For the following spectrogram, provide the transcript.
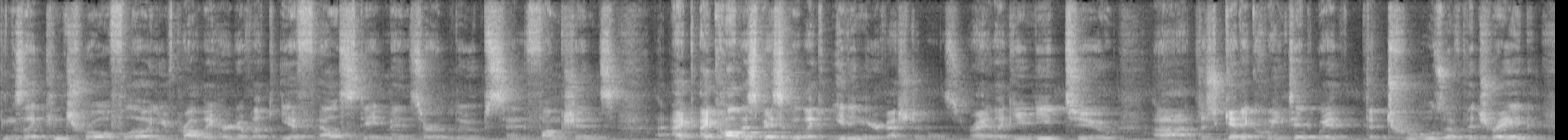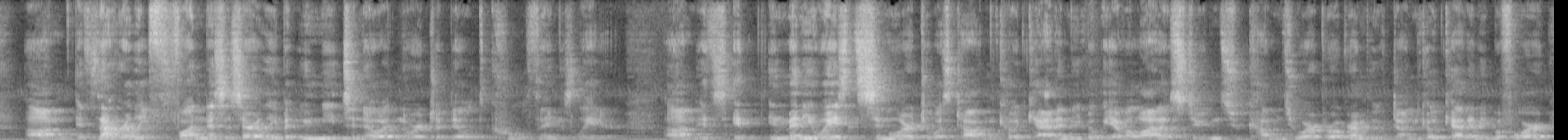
things like control flow. You've probably heard of like if else statements or loops and functions. I, I call this basically like eating your vegetables, right? Like you need to uh, just get acquainted with the tools of the trade. Um, it's not really fun necessarily, but you need to know it in order to build cool things later. Um, it's it, in many ways it's similar to what's taught in Codecademy, but we have a lot of students who come to our program who've done Codecademy before,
